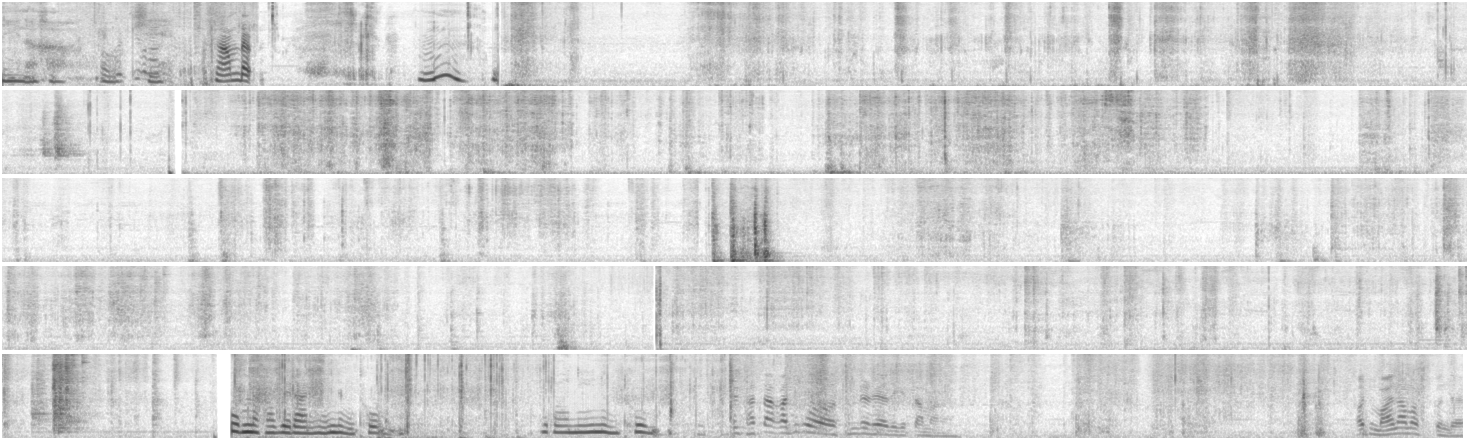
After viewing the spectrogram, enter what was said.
นี่นะคะ โอเค น้ำแบบ อืม ทุ่มนะคะ เวลานี้หนึ่งทุ่ม เวลานี้หนึ่งทุ่ม 다 따가지고 손질을 해야 되겠다만. 아주 많이 남았을 건데.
